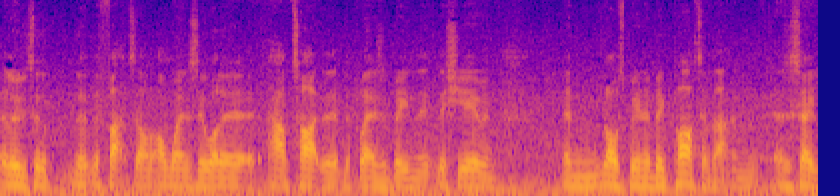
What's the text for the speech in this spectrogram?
alluded to the, the, the fact on, on Wednesday what a, how tight the, the players have been this year, and and Rob's been a big part of that. And as I say,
